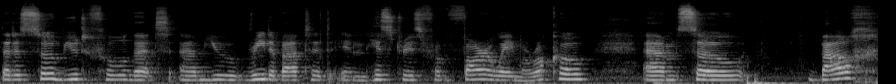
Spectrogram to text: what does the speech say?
that is so beautiful that um, you read about it in histories from faraway Morocco. Um, so, Balkh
